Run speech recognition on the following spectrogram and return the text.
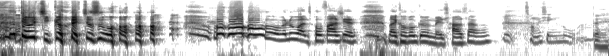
对不起各位，就是我。我们录完之后发现麦克风根本没插上，重新录啊。对，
